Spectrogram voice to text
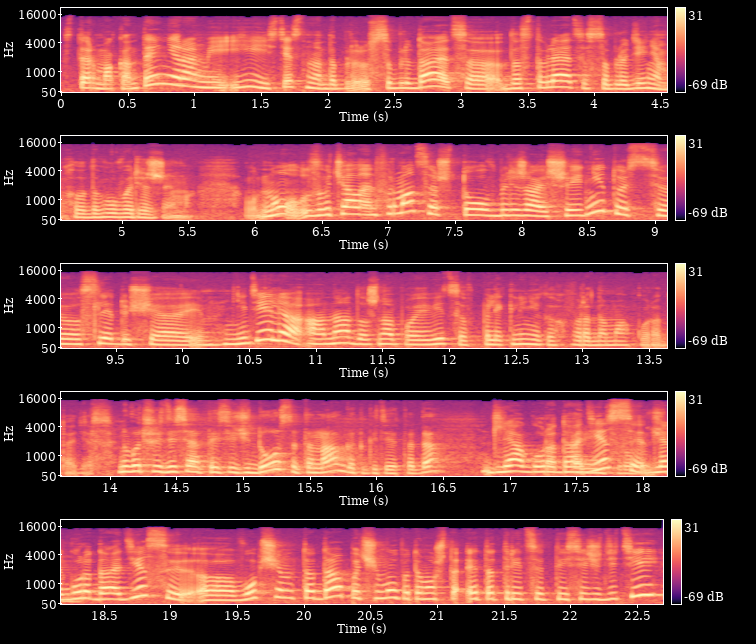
с термоконтейнерами и, естественно, соблюдается, доставляется с соблюдением холодового режима. Ну, звучала информация, что в ближайшие дни, то есть э, следующая неделя, она должна появиться в поликлиниках в роддомах города Одессы. Ну вот 60 тысяч доз, это на год где-то, да? Для города Одессы, для города Одессы, э, в общем-то, да. Почему? Потому что это 30 тысяч детей,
